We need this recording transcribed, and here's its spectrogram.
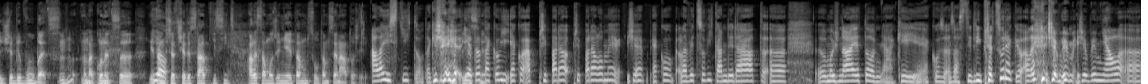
že by vůbec. Mm-hmm. A nakonec je tam jo. přes 60 tisíc, ale samozřejmě je tam, jsou tam senátoři. Ale jistí to, takže je, je to takový, jako a připadalo, připadalo mi, že jako levicový kandidát, uh, možná je to nějaký jako zastydlý předsudek, jo, ale že by, že by měl uh,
